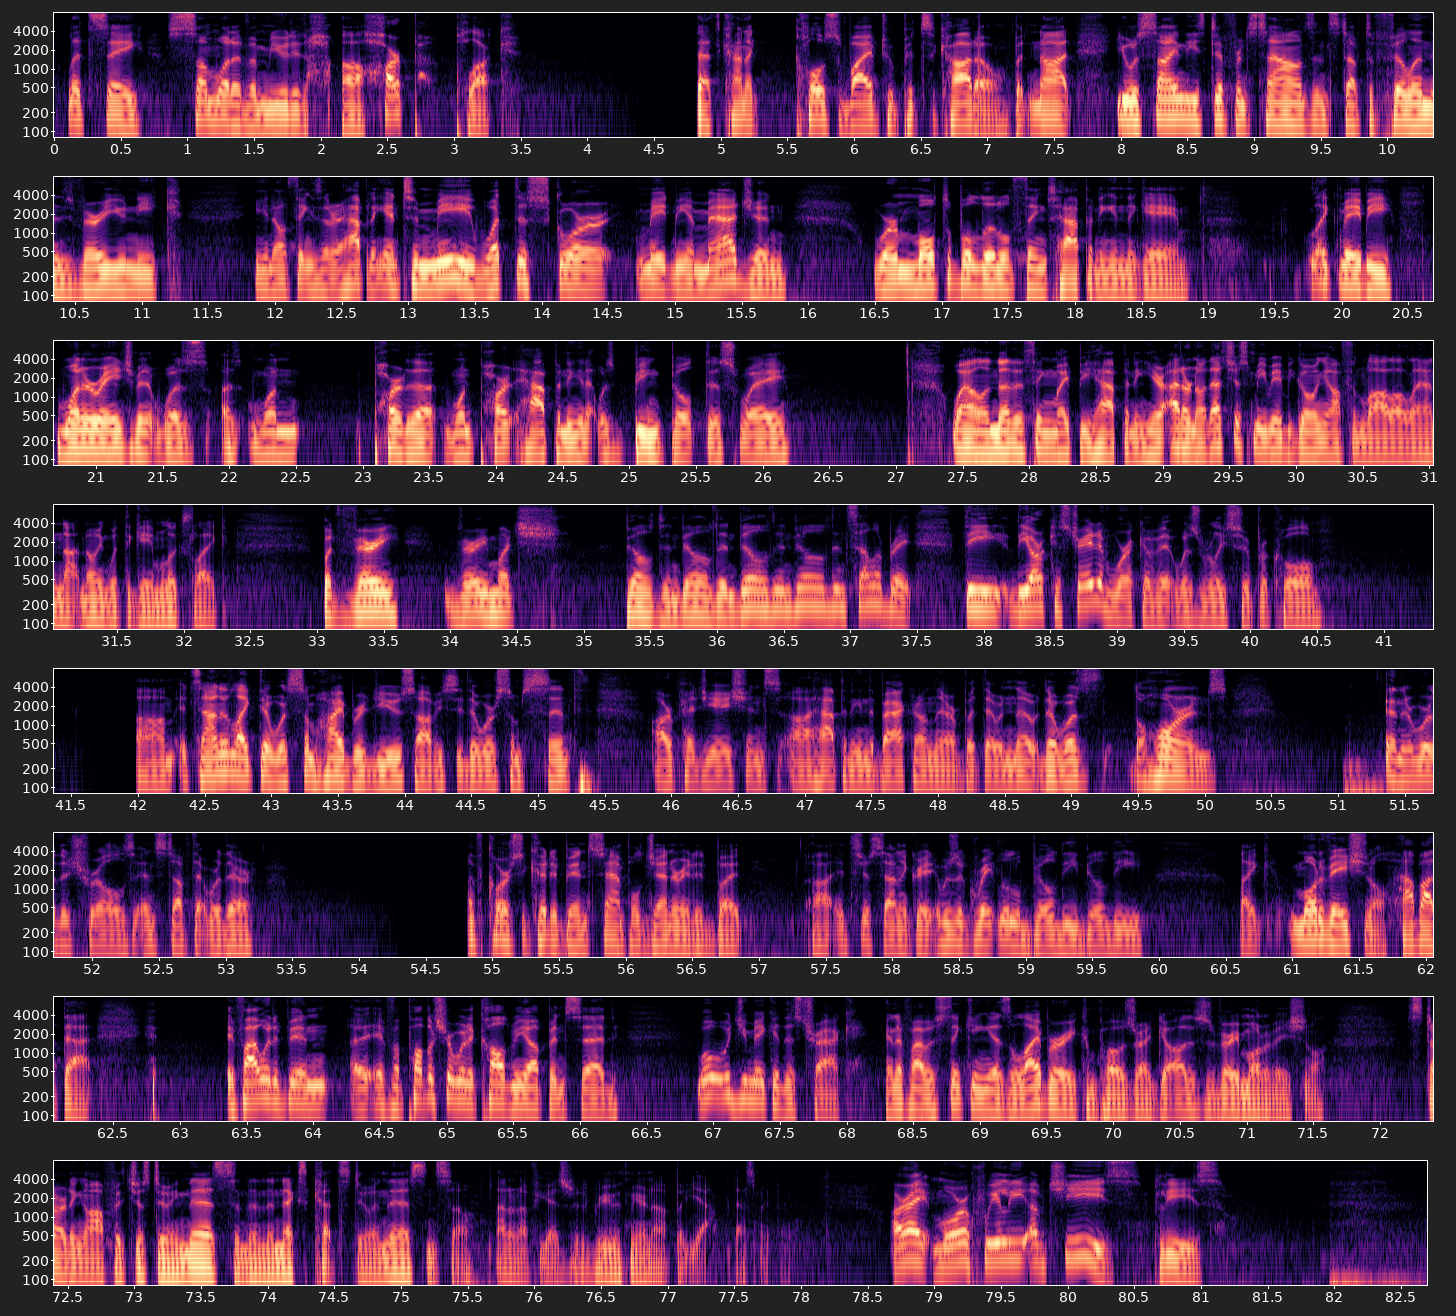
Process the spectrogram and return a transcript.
let's say, somewhat of a muted uh, harp pluck, that's kind of close vibe to a pizzicato, but not. You assign these different sounds and stuff to fill in these very unique, you know, things that are happening. And to me, what this score made me imagine were multiple little things happening in the game like maybe one arrangement was a, one part of the one part happening that was being built this way while another thing might be happening here i don't know that's just me maybe going off in la la land not knowing what the game looks like but very very much build and build and build and build and celebrate. The the orchestrative work of it was really super cool. Um, it sounded like there was some hybrid use. Obviously, there were some synth arpeggiations uh, happening in the background there, but there were no, there was the horns, and there were the trills and stuff that were there. Of course, it could have been sample generated, but uh, it just sounded great. It was a great little buildy, buildy, like motivational. How about that? If I would have been, uh, if a publisher would have called me up and said, "What would you make of this track?" and if I was thinking as a library composer, I'd go, "Oh, this is very motivational." Starting off with just doing this, and then the next cut's doing this, and so I don't know if you guys would agree with me or not, but yeah, that's my thing. All right, more wheelie of cheese, please.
